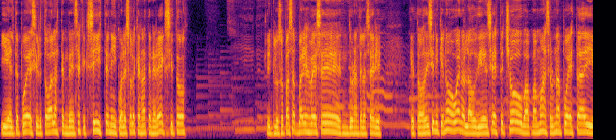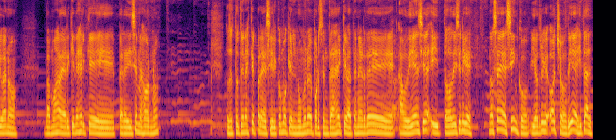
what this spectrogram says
y él te puede decir todas las tendencias que existen y cuáles son los que van a tener éxito. Que incluso pasa varias veces durante la serie. Que todos dicen y que no, bueno, la audiencia de este show, va- vamos a hacer una apuesta y bueno, vamos a ver quién es el que predice mejor, ¿no? Entonces tú tienes que predecir como que el número de porcentaje que va a tener de audiencia y todos dicen que, no sé, 5 y otro que 8, 10 y tal.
